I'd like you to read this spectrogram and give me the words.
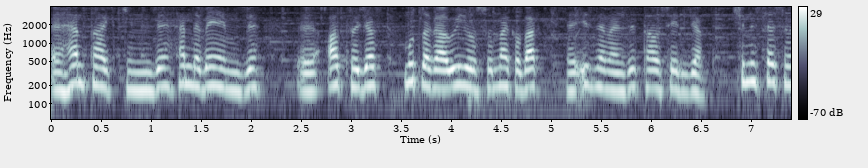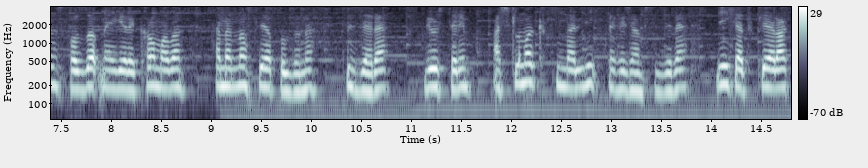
e, hem takipçinizi hem de beğeninizi e, artıracağız. Mutlaka videonun sonuna kadar e, izlemenizi tavsiye edeceğim. Şimdi isterseniz fazla atmaya gerek kalmadan hemen nasıl yapıldığını sizlere göstereyim. Açıklama kısmında link bırakacağım sizlere. Linke tıklayarak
